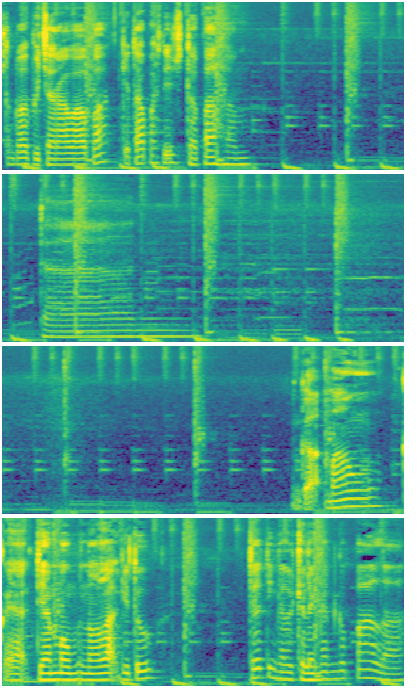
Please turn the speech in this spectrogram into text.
tanpa bicara apa-apa kita pasti sudah paham dan nggak mau kayak dia mau menolak gitu dia tinggal gelengkan kepala.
